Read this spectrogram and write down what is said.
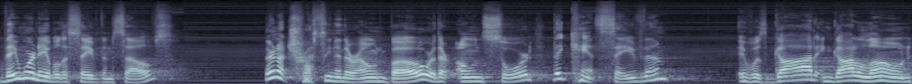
they weren't able to save themselves. They're not trusting in their own bow or their own sword. They can't save them. It was God and God alone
